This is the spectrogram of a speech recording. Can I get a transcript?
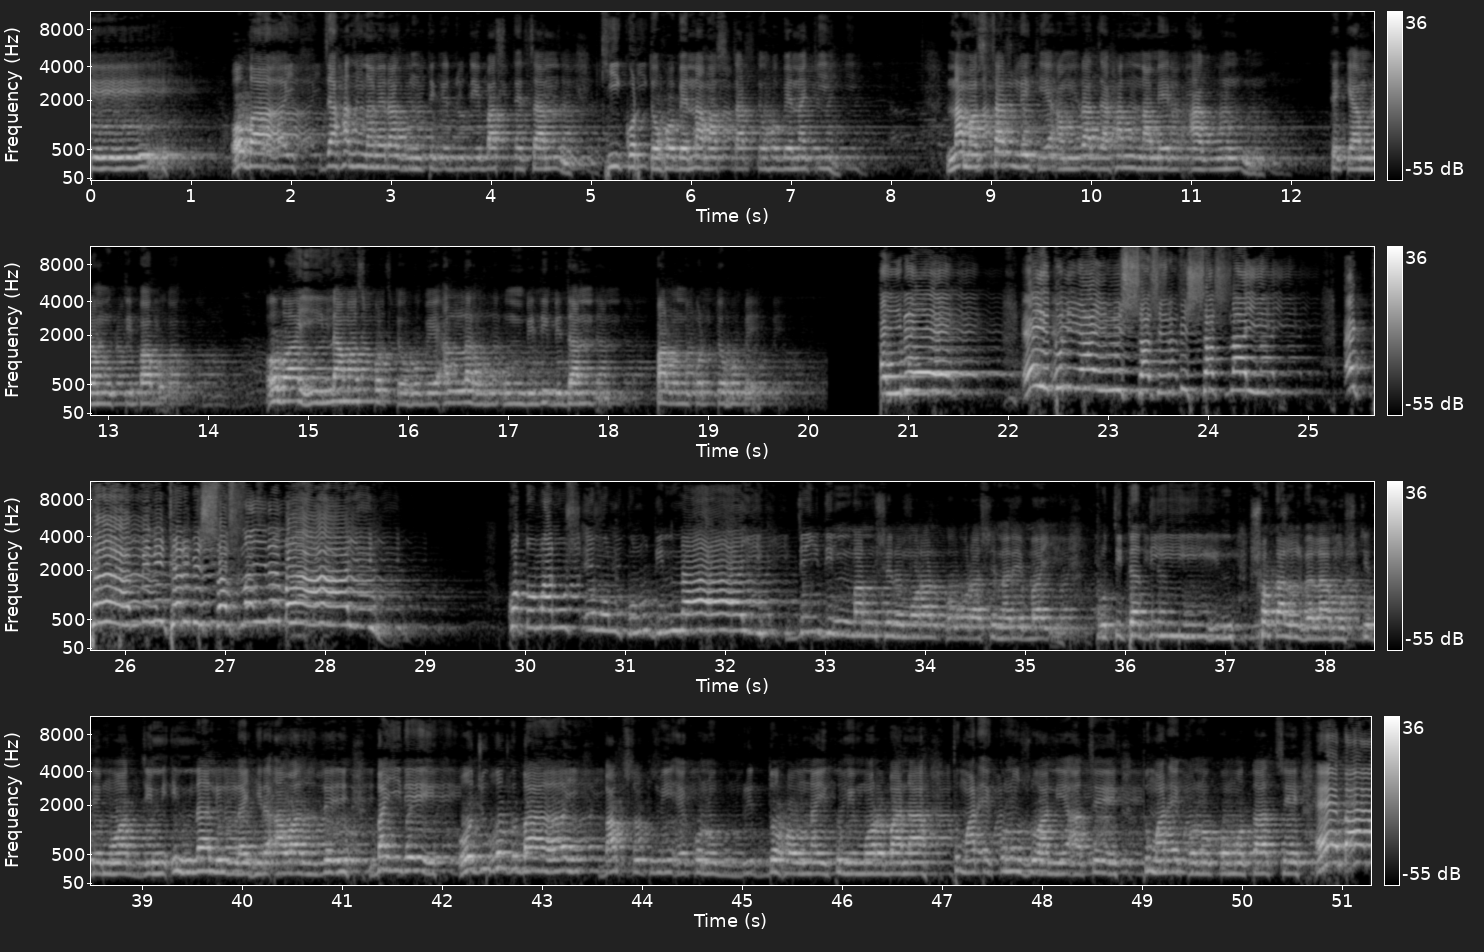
ও ভাই জাহান নামের আগুন থেকে যদি বাঁচতে চান, কি করতে হবে? নামাজ ছাড়তে হবে নাকি? নামাজ ছাড়লে কি আমরা জাহান নামের আগুন থেকে আমরা মুক্তি পাব? ও ভাই, নামাজ পড়তে হবে, আল্লাহর হুকুম বিধি বিধান পালন করতে হবে। এই দুনিয়ায় নিঃশ্বাসের বিশ্বাস নাই, একটা মিনিটের বিশ্বাস নাই রে ভাই। কত মানুষ এমন কোন দিন নাই, যেই দিন মানুষের মরার কবর আসে না রে ভাই। প্রতিটা দিন সকালবেলা মসজিদে মুয়াজ্জিন, ইন্না লিল্লাহির আওয়াজ দে। বাইরে ও যুবক ভাই, ভাবছ তুমি এখনও বৃদ্ধ হও নাই, তুমি মরবা না। তোমার এখনও জোয়ানি আছে, তোমার এখনও ক্ষমতা আছে। এ ভাই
